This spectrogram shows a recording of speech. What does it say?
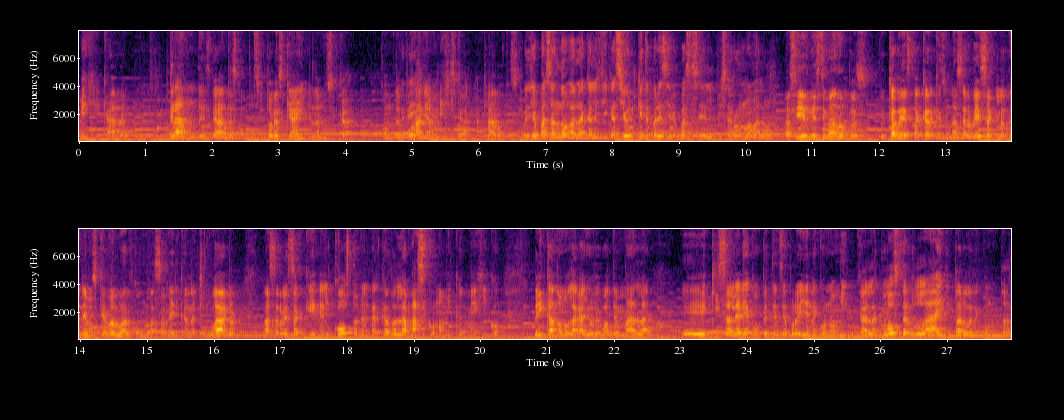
mexicana. Grandes, grandes compositores que hay en la música contemporánea mexicana, claro que sí. Pues ya pasando a la calificación, ¿qué te parece si me pasas el pizarrón mamalón? Así es, mi estimado, pues cabe destacar que es una cerveza que la tenemos que evaluar como las American Action Lager, una cerveza que en el costo, en el mercado es la más económica en México, brincándonos la gallo de Guatemala, eh, quizá le haría competencia por ahí en económica la Cluster Light y para la de contar,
